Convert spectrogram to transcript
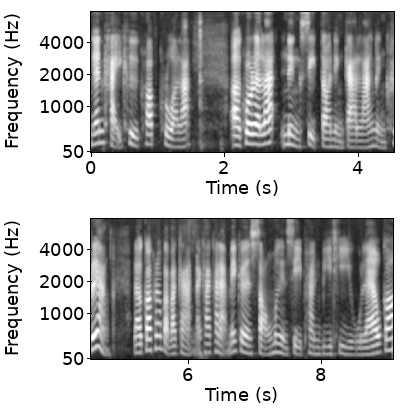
เงื่อนไขคือครอบครัวละครัวเรือนละ 1 สิทธิ์ต่อ 1 การล้าง 1 เครื่อง แล้วก็เครื่องปรับอากาศนะคะ ขนาดไม่เกิน 24,000 BTU แล้วก็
